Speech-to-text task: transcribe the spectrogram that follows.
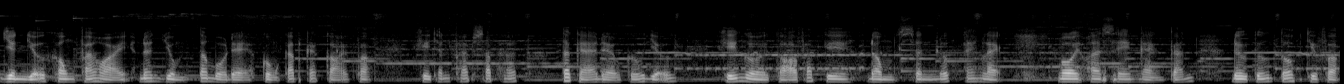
gìn giữ không phá hoại nên dùng tâm Bồ Đề cung cấp các cõi Phật. Khi chánh Pháp sắp hết, tất cả đều cứu giữ, khiến người tỏ Pháp kia đồng sinh nước an lạc, ngôi hoa sen ngàn cánh, được tướng tốt chư Phật,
